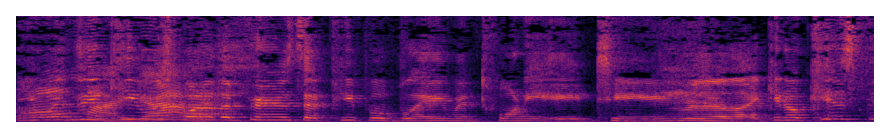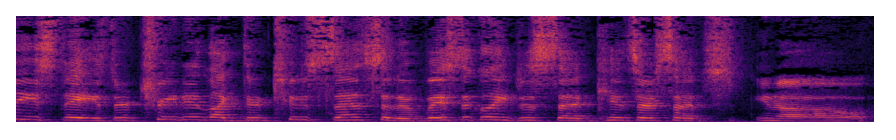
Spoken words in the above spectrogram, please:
You would Oh think my he was one of the parents that people blame in 2018, where they're like, you know, kids these days, they're treated like they're too sensitive. Basically, just said kids are such, you know,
